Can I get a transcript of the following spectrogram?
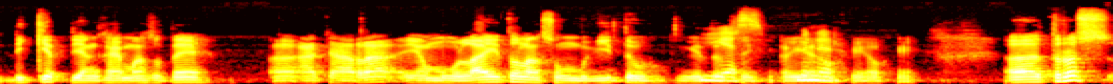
dikit yang kayak maksudnya eh, acara yang mulai itu langsung begitu gitu Yes, sih. Iya. Oke oke. Eh, terus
